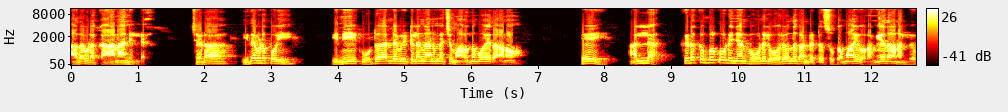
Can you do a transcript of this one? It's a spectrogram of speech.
അതവിടെ കാണാനില്ല. ചേടാ ഇതെവിടെ പോയി? ഇനി കൂട്ടുകാരന്റെ വീട്ടിലെങ്ങാനും വെച്ച് മറന്നുപോയതാണോ? ഏയ് അല്ല കിടക്കുമ്പോൾ കൂടി ഞാൻ ഫോണിൽ ഓരോന്ന് കണ്ടിട്ട് സുഖമായി ഉറങ്ങിയതാണല്ലോ.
